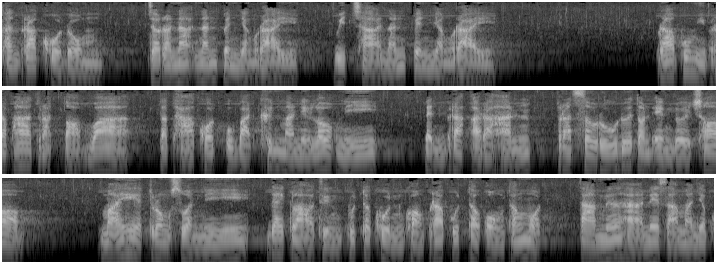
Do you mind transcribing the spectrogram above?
ท่านพระโคดม จรณะนั้นเป็นอย่างไร วิชานั้นเป็นอย่างไร พระผู้มีพระภาคตรัสตอบว่า ตถาคตอุบัติขึ้นมาในโลกนี้ เป็นพระอรหันต์ตรัสรู้ด้วยตนเองโดยชอบ หมายเหตุตรงส่วนนี้ได้กล่าวถึงพุทธคุณของพระพุทธองค์ทั้งหมด ตามเนื้อหาในสามัญญผ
